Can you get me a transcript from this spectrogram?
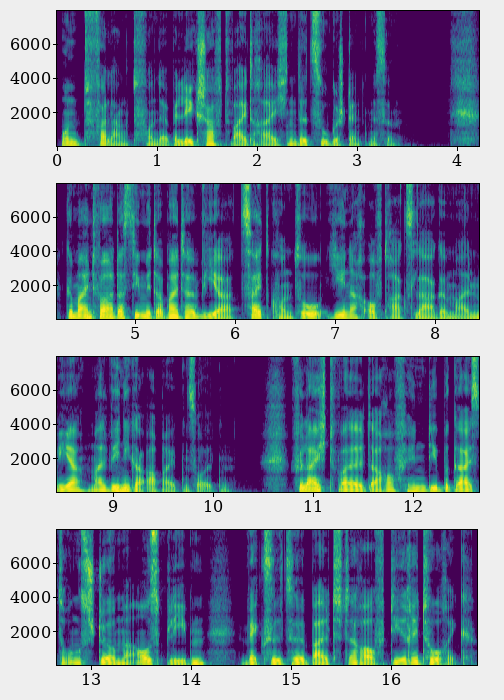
und verlangt von der Belegschaft weitreichende Zugeständnisse. Gemeint war, dass die Mitarbeiter via Zeitkonto je nach Auftragslage mal mehr, mal weniger arbeiten sollten. Vielleicht weil daraufhin die Begeisterungsstürme ausblieben, wechselte bald darauf die Rhetorik.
